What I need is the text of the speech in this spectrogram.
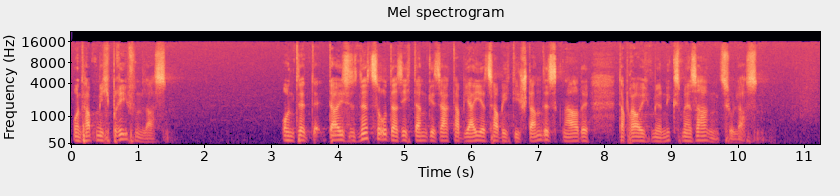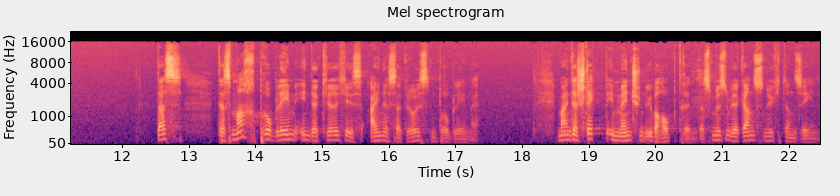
und habe mich briefen lassen. Und äh, da ist es nicht so, dass ich dann gesagt habe, ja, jetzt habe ich die Standesgnade, da brauche ich mir nichts mehr sagen zu lassen. Das, das Machtproblem in der Kirche ist eines der größten Probleme. Ich meine, das steckt im Menschen überhaupt drin. Das müssen wir ganz nüchtern sehen.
